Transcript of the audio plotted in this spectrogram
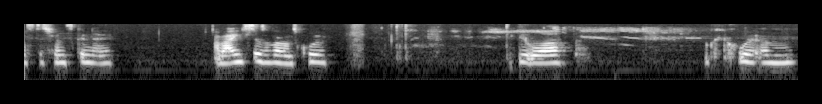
Was ist das für ein Skin, ey? Aber eigentlich ist der sogar ganz cool. Joa. Okay, cool. Ähm,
